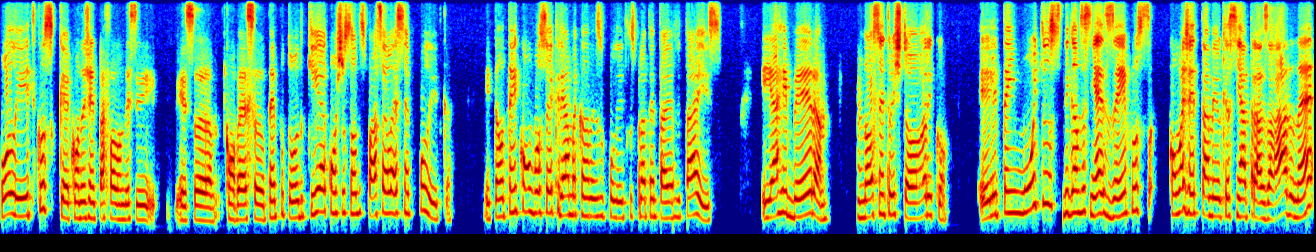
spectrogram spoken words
políticos, que é quando a gente está falando desse, essa conversa o tempo todo, que a construção do espaço ela é sempre política. Então, tem como você criar mecanismos políticos para tentar evitar isso. E a Ribeira, nosso centro histórico, ele tem muitos, digamos assim, exemplos, como a gente está meio que assim atrasado, né?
